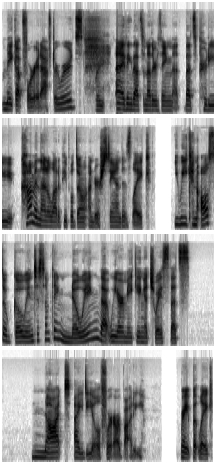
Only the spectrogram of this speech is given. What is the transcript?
make up for it afterwards. Right. And I think that's another thing that that's pretty common that a lot of people don't understand is like we can also go into something knowing that we are making a choice that's not ideal for our body. Right? But like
